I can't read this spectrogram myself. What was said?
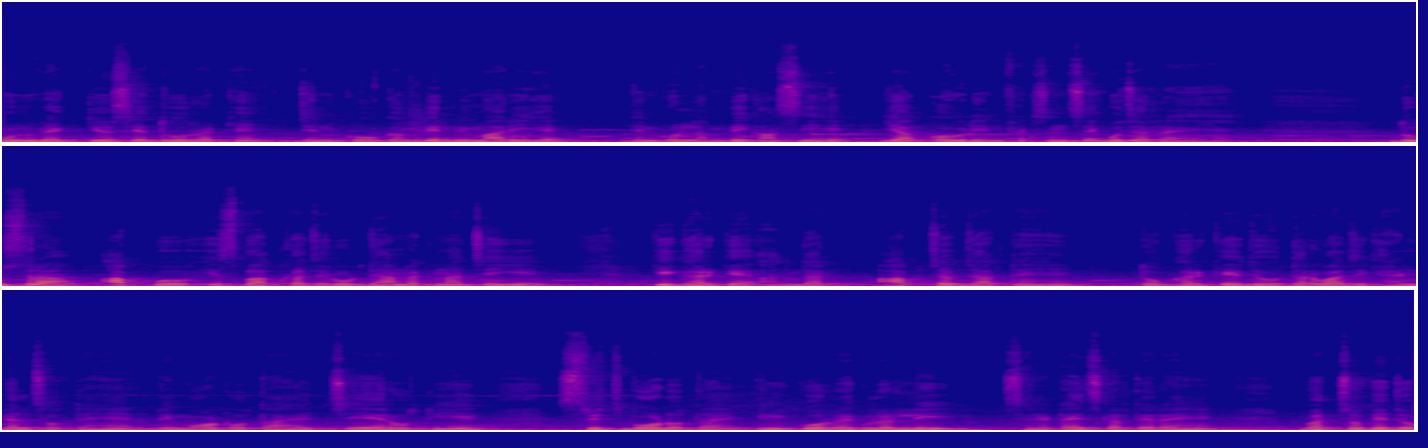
उन व्यक्तियों से दूर रखें जिनको गंभीर बीमारी है, जिनको लंबी खांसी है या कोविड इन्फेक्शन से गुजर रहे हैं। दूसरा, आपको इस बात का ज़रूर ध्यान रखना चाहिए कि घर के अंदर आप जब जाते हैं तो घर के जो दरवाजे के हैंडल्स होते हैं रिमोट होता है चेयर होती है स्विच बोर्ड होता है, इनको रेगुलरली सैनिटाइज करते रहें। बच्चों के जो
